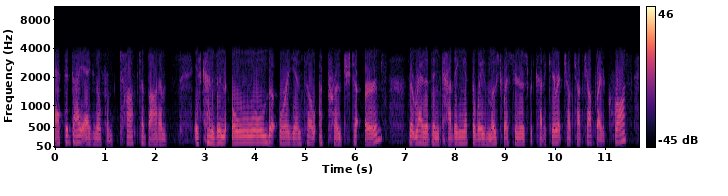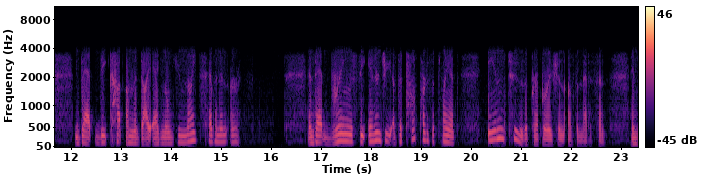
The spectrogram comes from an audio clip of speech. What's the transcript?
at the diagonal from top to bottom is kind of an old Oriental approach to herbs. That rather than cutting it the way most Westerners would cut a carrot, chop, chop, chop right across, that the cut on the diagonal unites heaven and earth. And that brings the energy of the top part of the plant into the preparation of the medicine. And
